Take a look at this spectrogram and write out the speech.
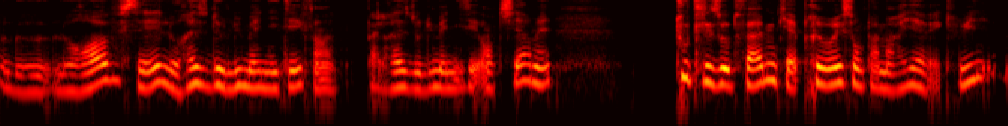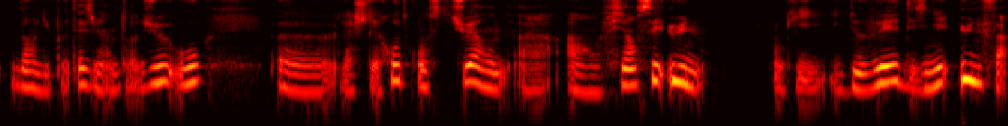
le, le rov, c'est le reste de l'humanité, enfin pas le reste de l'humanité entière, mais toutes les autres femmes qui a priori sont pas mariées avec lui, dans l'hypothèse bien entendu où euh, la constituait à, en fiancer une. Donc il, devait désigner une femme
